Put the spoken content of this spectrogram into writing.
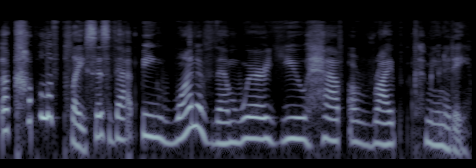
a couple of places, that being one of them, where you have a ripe community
